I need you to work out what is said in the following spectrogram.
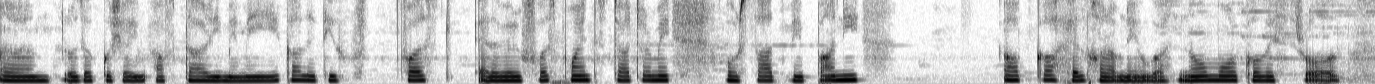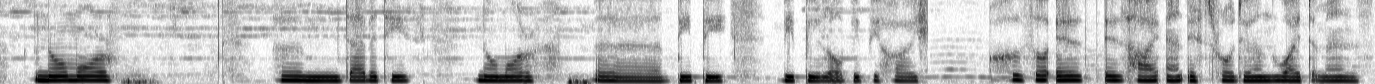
रोज़ा कुशाई अफ्तारी में मैं ये खा लेती हूँ first at the very first point starter में और साथ में पानी, आपका हेल्थ ख़राब नहीं होगा। No more cholesterol no more diabetes no more BP BP low BP high also, it is high in estrogen, vitamins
